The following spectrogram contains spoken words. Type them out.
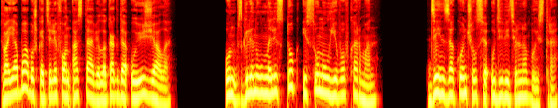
Твоя бабушка телефон оставила, когда уезжала». Он взглянул на листок и сунул его в карман. День закончился удивительно быстро.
